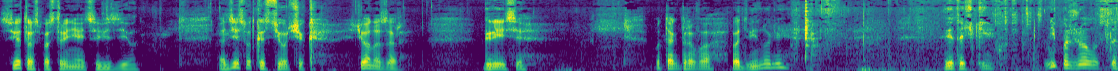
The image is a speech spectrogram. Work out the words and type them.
Свет распространяется везде. Он. А здесь вот костерчик. Че, Назар? Грейся. Вот так дрова подвинули. Веточки. И, пожалуйста,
